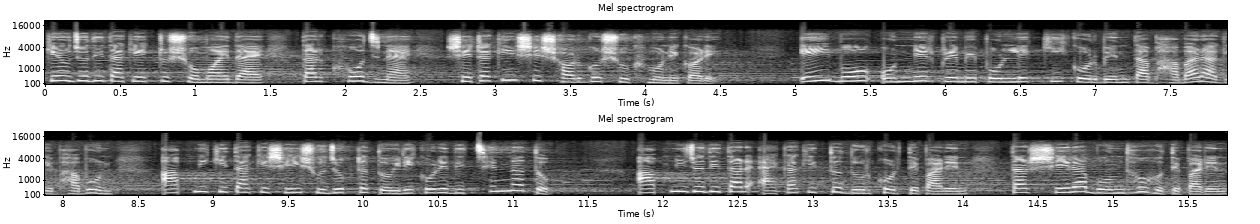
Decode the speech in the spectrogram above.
কেউ যদি তাকে একটু সময় দেয়, তার খোঁজ নেয়, সেটাকেই সে স্বর্গ সুখ মনে করে। এই বউ অন্যের প্রেমে পড়লে কি করবেন তা ভাবার আগে ভাবুন, আপনি কি তাকে সেই সুযোগটা তৈরি করে দিচ্ছেন না তো? আপনি যদি তার একাকিত্ব দূর করতে পারেন, তার সেরা বন্ধু হতে পারেন,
